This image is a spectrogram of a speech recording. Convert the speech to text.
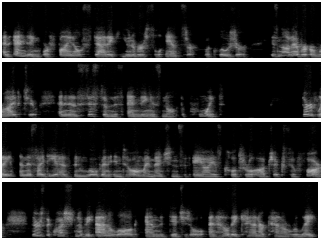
An ending or final static universal answer, a closure, is not ever arrived to, and in a system, this ending is not the point. Thirdly, and this idea has been woven into all my mentions of AI as cultural objects so far, there's the question of the analog and the digital and how they can or cannot relate.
